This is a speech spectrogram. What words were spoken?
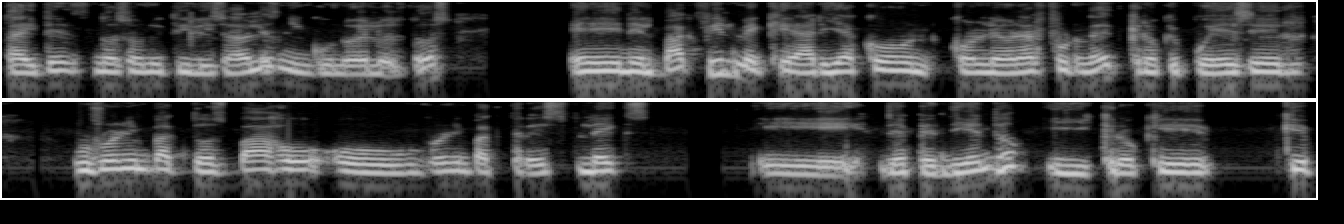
Titans no son utilizables, ninguno de los dos. En el backfield me quedaría con, con Leonard Fournette, creo que puede ser un running back 2 bajo o un running back 3 flex, eh, dependiendo, y creo que, que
